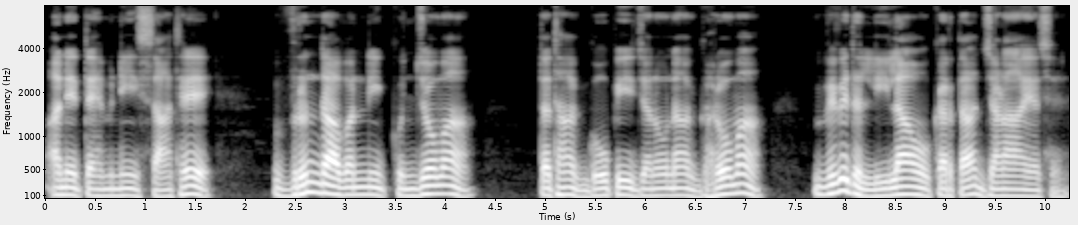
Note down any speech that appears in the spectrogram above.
અને તેમની સાથે વૃંદાવનની કુંજોમાં તથા ગોપીજનોના ઘરોમાં વિવિધ લીલાઓ કરતા જણાય છે.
